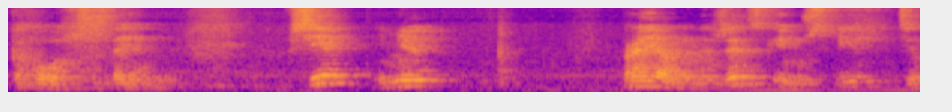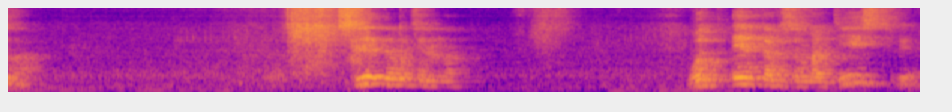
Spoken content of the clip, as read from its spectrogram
какого-то состояния. Все имеют проявленные женские и мужские тела. Следовательно, вот это взаимодействие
